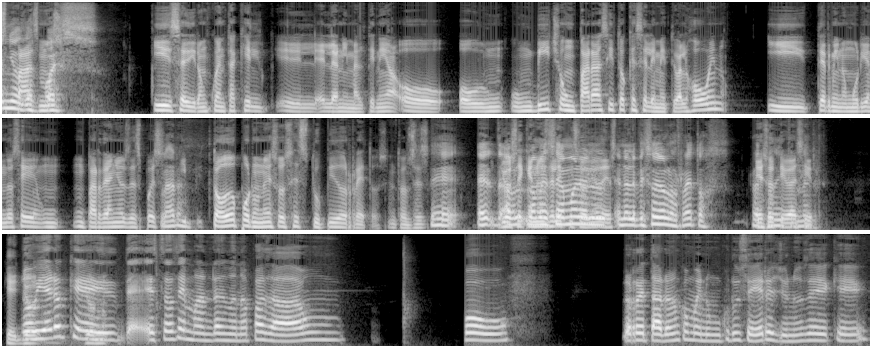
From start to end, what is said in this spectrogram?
espasmos y se dieron cuenta que el, el- el animal tenía o, o un, un bicho, un parásito que se le metió al joven y terminó muriéndose un, un par de años después. Claro. Y todo por uno de esos estúpidos retos. Entonces, Sí. El- Yo sé que lo no es el mencionamos en, episodio el, de esto. en el episodio de los retos. Retos eso te iba a decir. Que ¿No vieron que esta semana, la semana pasada, un bobo lo retaron como en un crucero, yo no sé qué,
